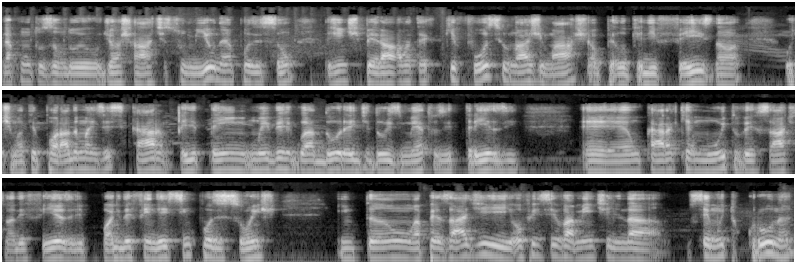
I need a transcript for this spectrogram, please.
da contusão do Josh Hart sumiu, né? A posição. A gente esperava até que fosse o Najee Marshall, pelo que ele fez na última temporada, mas esse cara, ele tem uma envergadura aí de 2 metros e 13, é um cara que é muito versátil na defesa, ele pode defender cinco posições, então, apesar de ofensivamente ele ainda ser muito cru, né,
